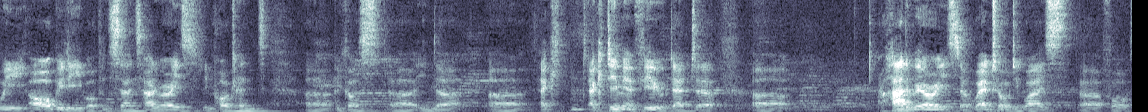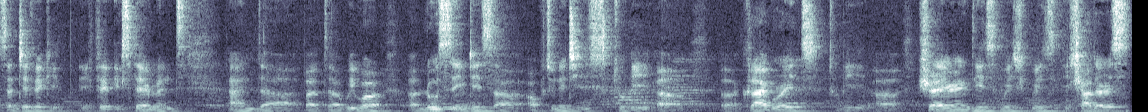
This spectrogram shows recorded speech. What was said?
we all believe open science hardware is important uh, because uh, in the uh, ac academia field that uh, uh, hardware is a vital device uh, for scientific e experiments and but we were losing these opportunities to be collaborate to be sharing this with, with each others.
